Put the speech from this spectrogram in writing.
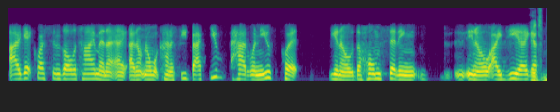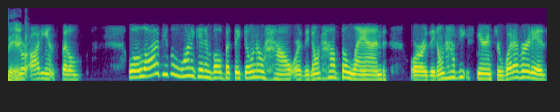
I get questions all the time, and I, I don't know what kind of feedback you've had when you've put, you know, the homesteading, you know, idea, I guess, to your audience. But a, well, a lot of people want to get involved, but they don't know how, or they don't have the land, or they don't have the experience, or whatever it is.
